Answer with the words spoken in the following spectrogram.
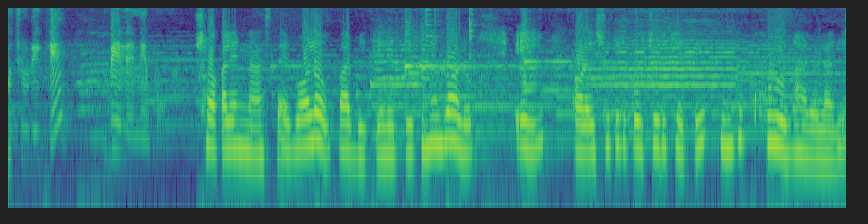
কচুরিকে বেলে নেব। সকালের নাস্তায় বলো বা বিকেলের টিফিনে বলো এই কড়াইশুটির কচুরি খেতে কিন্তু খুবই ভালো লাগে।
